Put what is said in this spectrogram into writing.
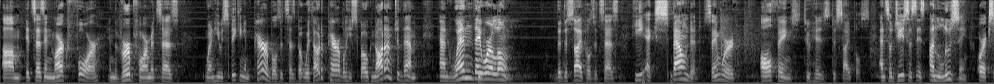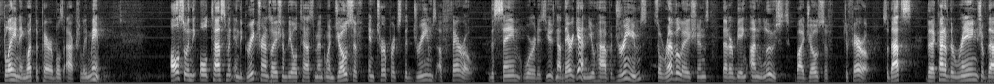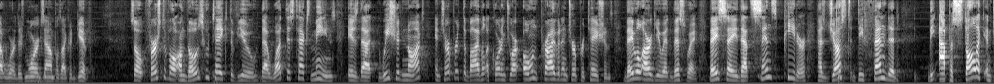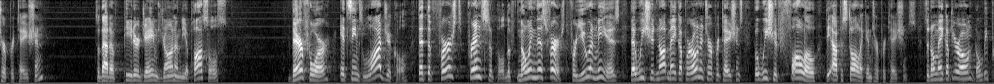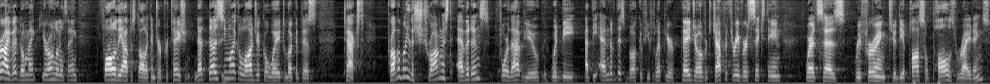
um, it says in Mark 4, in the verb form, it says, when he was speaking in parables, it says, But without a parable he spoke not unto them, and when they were alone, the disciples, it says, he expounded, same word, all things to his disciples. And so Jesus is unloosing or explaining what the parables actually mean. Also, in the Old Testament, in the Greek translation of the Old Testament, when Joseph interprets the dreams of Pharaoh, the same word is used. Now, there again, you have dreams, so revelations that are being unloosed by Joseph to Pharaoh. So that's the kind of the range of that word. There's more examples I could give. So, first of all, on those who take the view that what this text means is that we should not interpret the Bible according to our own private interpretations, they will argue it this way. They say that since Peter has just defended the apostolic interpretation, so that of Peter, James, John, and the apostles, therefore, it seems logical that the first principle, the, knowing this first, for you and me is that we should not make up our own interpretations, but we should follow the apostolic interpretations. So don't make up your own, don't be private, don't make your own little thing. Follow the apostolic interpretation. That does seem like a logical way to look at this text. Probably the strongest evidence for that view would be at the end of this book, if you flip your page over to chapter 3, verse 16 where it says, referring to the Apostle Paul's writings,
